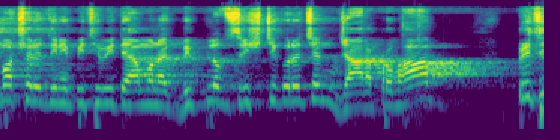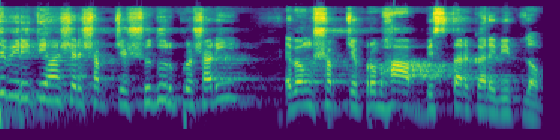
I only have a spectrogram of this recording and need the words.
বছরে তিনি পৃথিবীতে এমন এক বিপ্লব সৃষ্টি করেছেন, যার প্রভাব পৃথিবীর ইতিহাসের সবচেয়ে সুদূর প্রসারী এবং সবচেয়ে প্রভাব বিস্তারকারী বিপ্লব।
